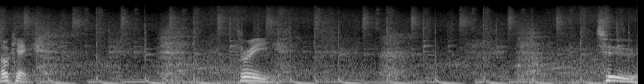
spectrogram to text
Okay. Three, two,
